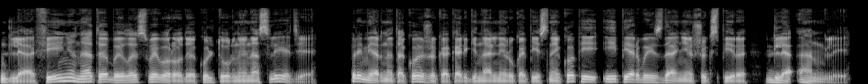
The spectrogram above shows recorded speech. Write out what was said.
Для афинян это было своего рода культурное наследие, примерно такой же, как оригинальные рукописные копии и первые издания Шекспира для Англии.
